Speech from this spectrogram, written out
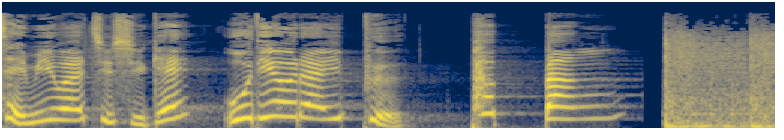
재미와 지식의 오디오 라이프 팟빵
